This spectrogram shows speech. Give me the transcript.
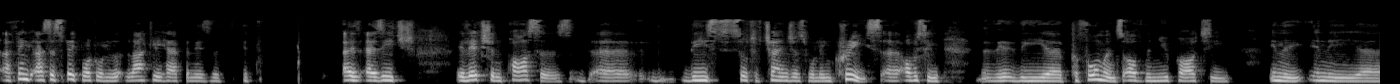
I think, I suspect what will likely happen is that it, as, as each election passes, uh, these sort of changes will increase. Uh, obviously, the, the uh, performance of the new party in the in the uh,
